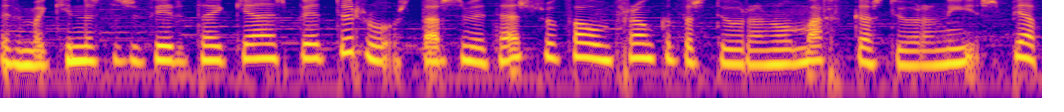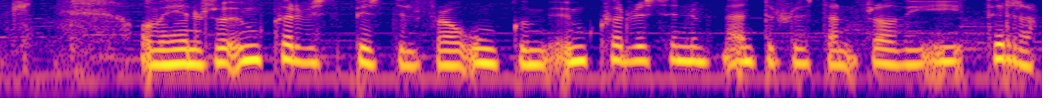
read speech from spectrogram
Við ætlum að kynast þessu fyrirtæki aðeins betur og starfsum við þess og fáum frangandastjóran og markastjóran í spjall. Og við heinum svo umhverfispistil frá ungum umhverfisinum endurfluttan frá því í fyrra.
